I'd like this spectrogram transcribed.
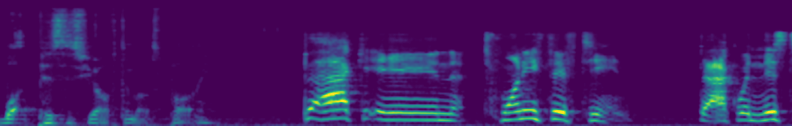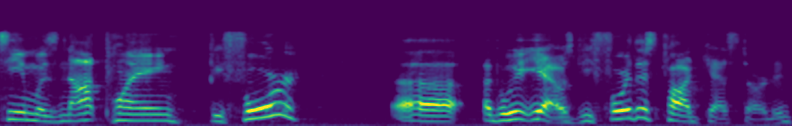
What pisses you off the most, Pauly? Back in 2015, back when this team was not playing before uh, I believe, yeah, it was before this podcast started,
